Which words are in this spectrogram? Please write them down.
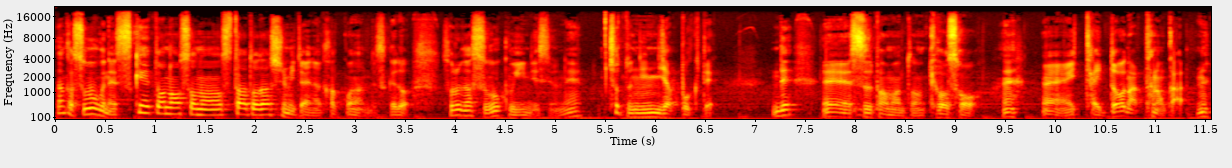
なんかすごくねスケートのそのスタートダッシュみたいな格好なんですけどそれがすごくいいんですよね。ちょっと忍者っぽくて。で、えー、スーパーマンとの競争、ねえー、一体どうなったのか、ね、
